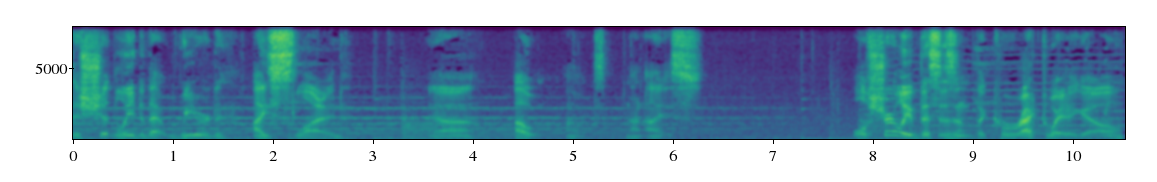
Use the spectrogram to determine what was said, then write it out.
This should lead to that weird ice slide. Uh, oh. Oh, it's not ice. Well, surely this isn't the correct way to go,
